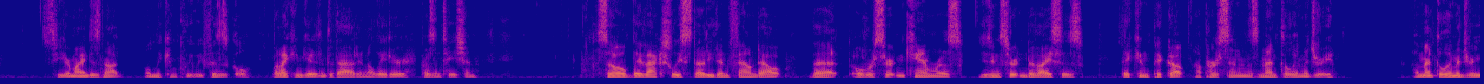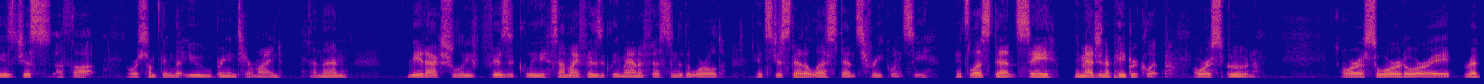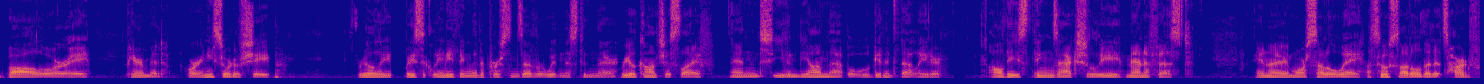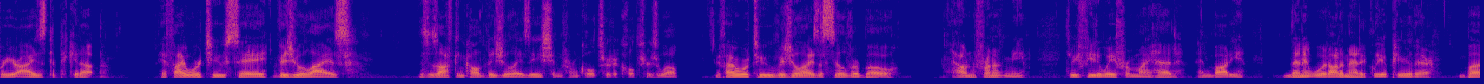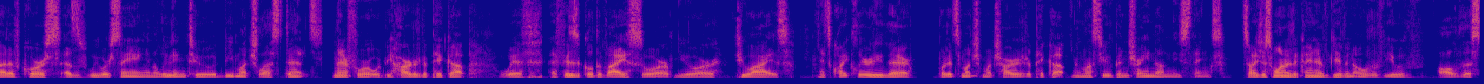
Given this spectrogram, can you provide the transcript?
See, your mind is not only completely physical, but I can get into that in a later presentation. So, they've actually studied and found out that over certain cameras, using certain devices, they can pick up a person's mental imagery. A mental imagery is just a thought or something that you bring into your mind, and then be it actually physically, semi physically manifests into the world. It's just at a less dense frequency. It's less dense. Say, imagine a paperclip or a spoon or a sword or a red ball or a pyramid or any sort of shape. Really, basically anything that a person's ever witnessed in their real conscious life, and even beyond that, but we'll get into that later. All these things actually manifest in a more subtle way, so subtle that it's hard for your eyes to pick it up. If I were to say visualize this is often called visualization from culture to culture as well. If I were to visualize a silver bow out in front of me, three feet away from my head and body, then it would automatically appear there. But of course, as we were saying and alluding to, it would be much less dense. And therefore, it would be harder to pick up with a physical device or your two eyes. It's quite clearly there but it's much, much harder to pick up unless you've been trained on these things. So I just wanted to kind of give an overview of all of this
